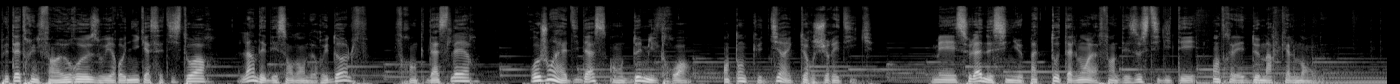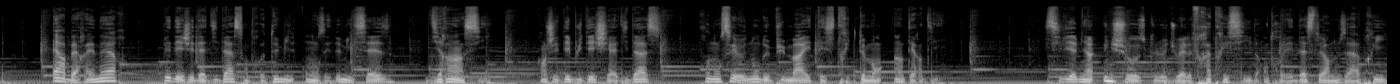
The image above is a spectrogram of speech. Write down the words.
Peut-être une fin heureuse ou ironique à cette histoire, l'un des descendants de Rudolf, Frank Dassler, rejoint Adidas en 2003 en tant que directeur juridique. Mais cela ne signe pas totalement la fin des hostilités entre les deux marques allemandes. Herbert Renner, PDG d'Adidas entre 2011 et 2016, dira ainsi Quand j'ai débuté chez Adidas, prononcer le nom de Puma était strictement interdit. S'il y a bien une chose que le duel fratricide entre les Dassler nous a appris,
